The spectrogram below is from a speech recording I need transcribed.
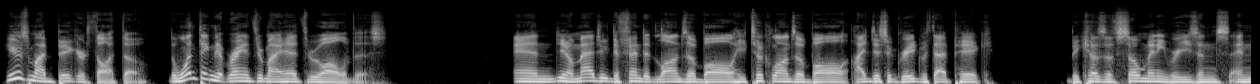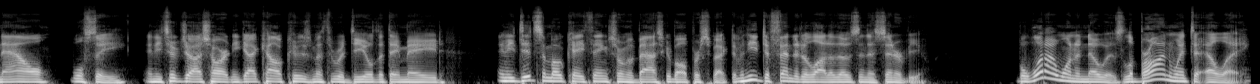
Here's my bigger thought, though. The one thing that ran through my head through all of this, and, you know, Magic defended Lonzo Ball. He took Lonzo Ball. I disagreed with that pick because of so many reasons. And now we'll see. And he took Josh Hart and he got Kyle Kuzma through a deal that they made and he did some okay things from a basketball perspective, and he defended a lot of those in this interview. But what I want to know is LeBron went to LA.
